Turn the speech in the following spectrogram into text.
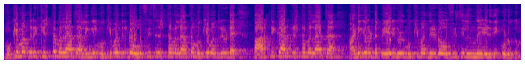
മുഖ്യമന്ത്രിക്ക് ഇഷ്ടമല്ലാത്ത അല്ലെങ്കിൽ മുഖ്യമന്ത്രിയുടെ ഓഫീസിന് ഇഷ്ടമല്ലാത്ത മുഖ്യമന്ത്രിയുടെ പാർട്ടിക്കാർക്ക് ഇഷ്ടമല്ലാത്ത അണികളുടെ പേരുകൾ മുഖ്യമന്ത്രിയുടെ ഓഫീസിൽ നിന്ന് എഴുതി കൊടുക്കും.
